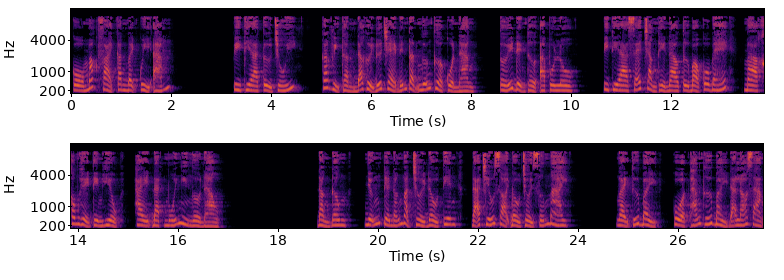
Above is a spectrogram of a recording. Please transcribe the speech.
cô mắc phải căn bệnh quỷ ám. Pythia từ chối. Các vị thần đã gửi đứa trẻ đến tận ngưỡng cửa của nàng, tới đền thờ Apollo. Pythia sẽ chẳng thể nào từ bỏ cô bé mà không hề tìm hiểu hay đặt mối nghi ngờ nào. Đằng đông, những tia nắng mặt trời đầu tiên đã chiếu rọi bầu trời sớm mai. Ngày thứ bảy của tháng thứ bảy đã ló dạng.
